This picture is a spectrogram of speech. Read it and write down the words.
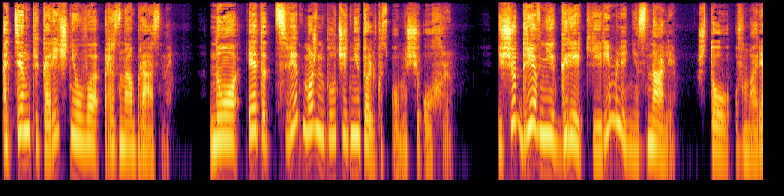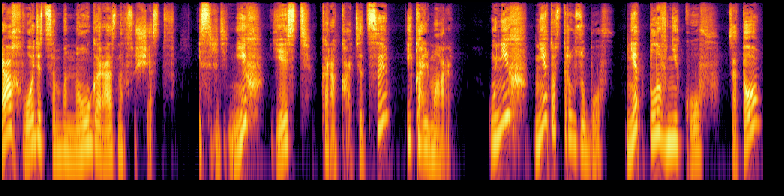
Оттенки коричневого разнообразны. Но этот цвет можно получить не только с помощью охры. Еще древние греки и римляне знали, что в морях водится много разных существ. И среди них есть каракатицы и кальмары. У них нет острых зубов, нет плавников, зато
